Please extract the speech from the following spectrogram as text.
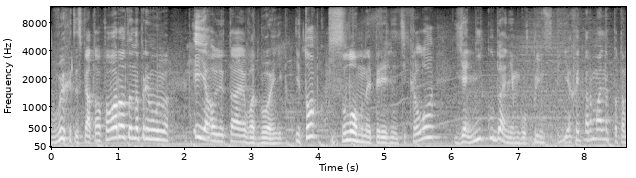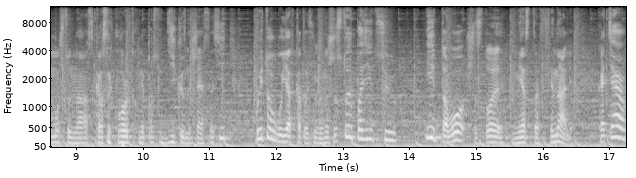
выход из пятого поворота напрямую, и я улетаю в отбойник. Итог, сломанное переднее крыло, я никуда не могу в принципе ехать нормально, потому что на скоростных поворотах меня просто дико начинает сносить. По итогу я откатываюсь уже на шестую позицию, и того шестое место в финале. Хотя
